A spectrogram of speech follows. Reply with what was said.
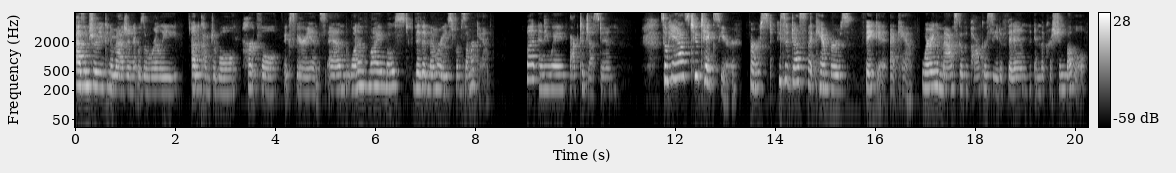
as I'm sure you can imagine, it was a really uncomfortable, hurtful experience and one of my most vivid memories from summer camp. But anyway, back to Justin. So he has two takes here. First, he suggests that campers fake it at camp, wearing a mask of hypocrisy to fit in in the Christian bubble.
